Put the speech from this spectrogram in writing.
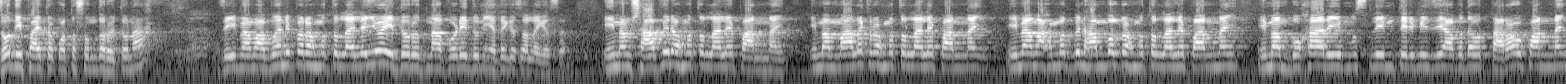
যদি পাইতো কত সুন্দর হইতো না? যে ইমাম আবু হানিফা রহমতুল্লাহ এই দরুদ না পড়ে দুনিয়া থেকে চলে গেছেন। ইমাম শাহি রহমতুল্লাহ পান নাই, ইমাম মালিক রহমতুল্লাহ পান নাই, ইমাম আহমদ বিন হাম্বল রহমতুল্লাহ পান নাই, ইমাম বুখারি, মুসলিম, তিরমিজি আবুদাউদ তারাও পান নাই।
